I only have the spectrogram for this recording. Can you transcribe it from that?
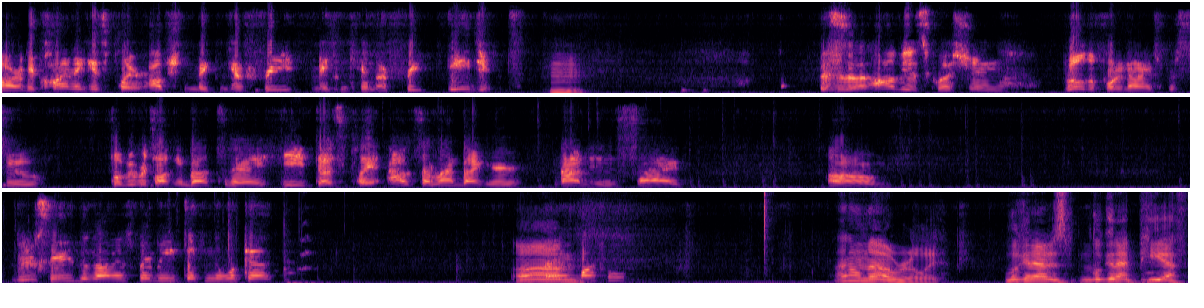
are declining his player option, making him free, making him a free agent. Hmm. This is an obvious question. Will the 49ers pursue what we were talking about today? He does play outside linebacker, not inside. Um, Do you see the Niners maybe taking a look at Um, Marshall? I don't know really. Looking at his looking at PF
